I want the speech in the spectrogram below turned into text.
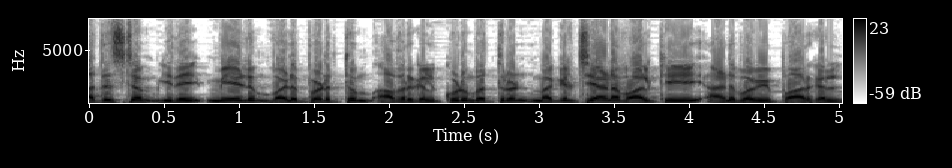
அதிர்ஷ்டம் இதை மேலும் வலுப்படுத்தும். அவர்கள் குடும்பத்துடன் மகிழ்ச்சியான வாழ்க்கையை அனுபவிப்பார்கள்.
